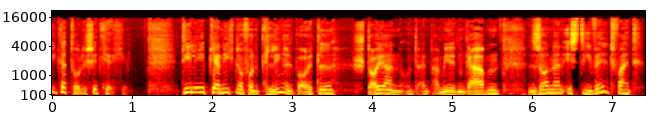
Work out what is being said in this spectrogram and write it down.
die katholische Kirche. Die lebt ja nicht nur von Klingelbeutel, Steuern und ein paar milden Gaben, sondern ist die weltweit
